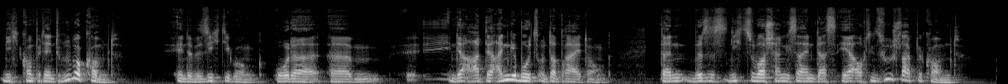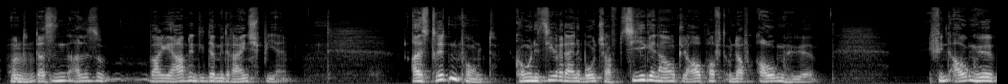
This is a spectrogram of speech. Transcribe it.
nicht kompetent rüberkommt in der Besichtigung oder ähm, in der Art der Angebotsunterbreitung, dann wird es nicht so wahrscheinlich sein, dass er auch den Zuschlag bekommt. Und mhm. das sind alles so Variablen, die damit reinspielen. Als dritten Punkt, kommuniziere deine Botschaft zielgenau, glaubhaft und auf Augenhöhe. Ich finde Augenhöhe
